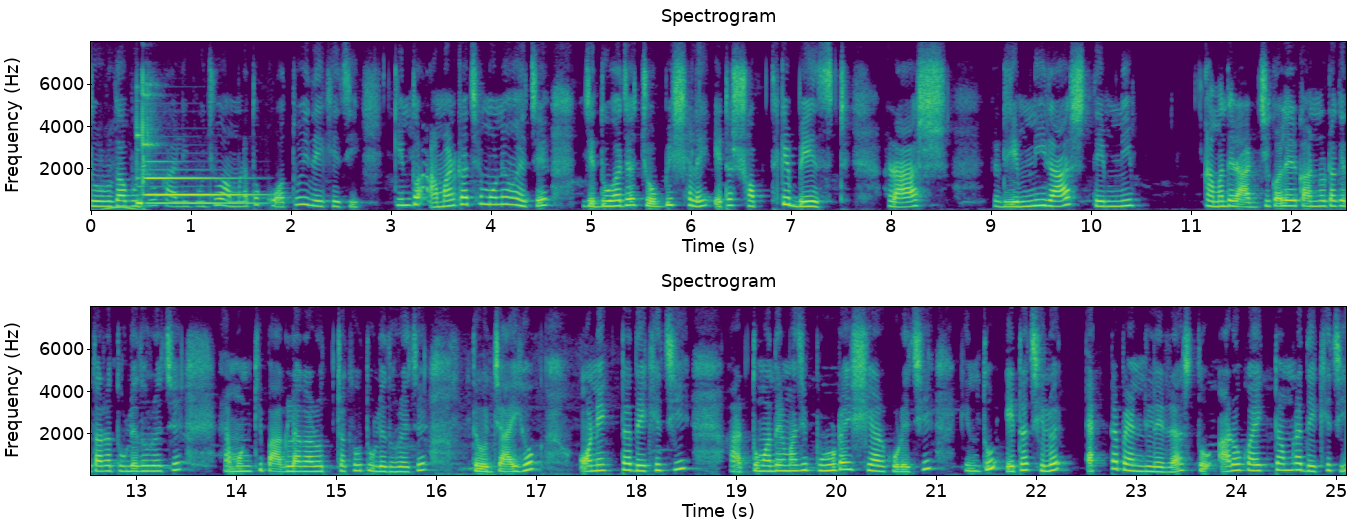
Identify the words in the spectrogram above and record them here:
দুর্গা পুজো কালী পুজো আমরা তো কতই দেখেছি। কিন্তু আমার কাছে মনে হয়েছে যে দু হাজার চব্বিশ সালে এটা সব থেকে বেস্ট রাস যেমনি রাস তেমনি আমাদের আরজি কলের কাণ্ডটাকে তারা তুলে ধরেছে, এমনকি পাগলা গারদটাকেও তুলে ধরেছে। তো যাই হোক অনেকটা দেখেছি আর তোমাদের মাঝে পুরোটাই শেয়ার করেছি। কিন্তু এটা ছিল একটা প্যান্ডেলের রাস, তো আরও কয়েকটা আমরা দেখেছি।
